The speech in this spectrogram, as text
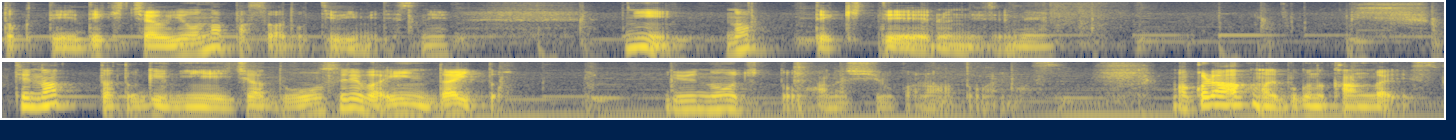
特定できちゃうようなパスワードっていう意味ですねになってきてるんですよね。ってなった時にじゃあどうすればいいんだいというのをちょっとお話ししようかなと思います。まあ、これはあくまで僕の考えです。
